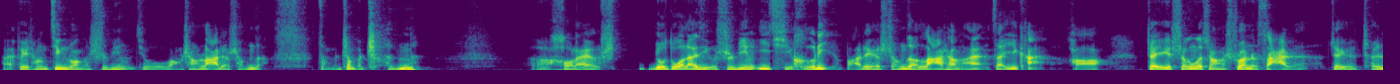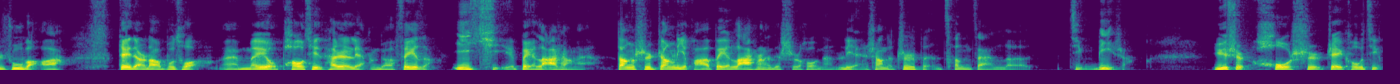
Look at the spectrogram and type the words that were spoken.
哎，非常精壮的士兵就往上拉着绳子，怎么这么沉呢？啊，后来又多来几个士兵一起合力把这个绳子拉上来，再一看，好，这一绳子上拴着仨人，这个陈叔宝啊，这点倒不错，哎，没有抛弃他这两个妃子，一起被拉上来。当时张丽华被拉上来的时候呢，脸上的脂粉蹭在了井壁上，于是后世这口井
